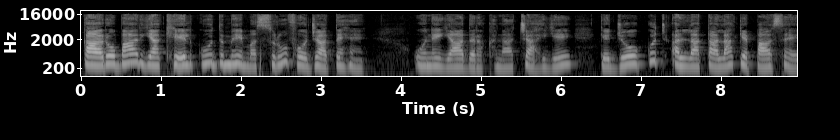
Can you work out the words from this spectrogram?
کاروبار یا کھیل کود میں مصروف ہو جاتے ہیں، انہیں یاد رکھنا چاہیے کہ جو کچھ اللہ تعالیٰ کے پاس ہے،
